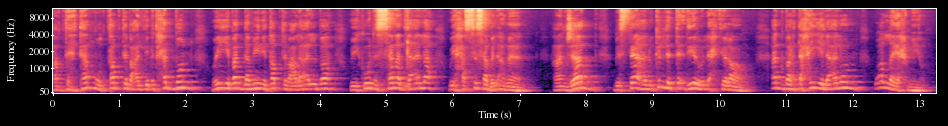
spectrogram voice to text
عم تهتم وتطبطب على اللي بتحبن وهي بدها مين يطبطب على قلبها ويكون السند لإلها ويحسسها بالأمان. عن جد بيستاهلوا كل التقدير والإحترام. أكبر تحية لإلن والله يحميهم.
